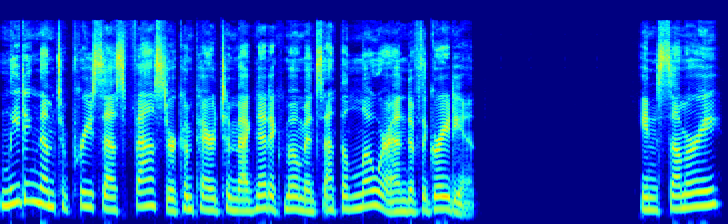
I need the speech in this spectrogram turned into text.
leading them to precess faster compared to magnetic moments at the lower end of the gradient. In summary,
